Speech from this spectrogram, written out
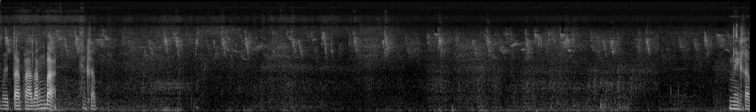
ไว้ตากผ้าล้างบาทนะครับนี่ครับ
